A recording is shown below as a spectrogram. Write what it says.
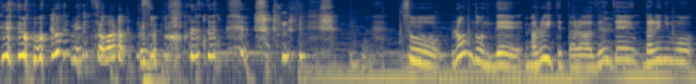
めっちゃ笑ってる。う。そうロンドンでうん歩いてたら全然誰にも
